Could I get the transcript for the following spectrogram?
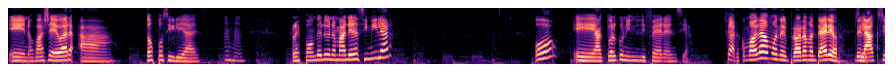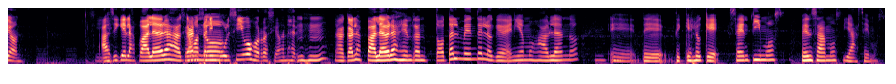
eh, nos va a llevar a dos posibilidades. Responder de una manera similar o eh, actuar con indiferencia. Claro, como hablábamos en el programa anterior, de Sí. la acción. Sí. Así que las palabras acá ser no... impulsivos o racionales. Acá las palabras entran totalmente en lo que veníamos hablando eh, de, de qué es lo que sentimos, pensamos y hacemos.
